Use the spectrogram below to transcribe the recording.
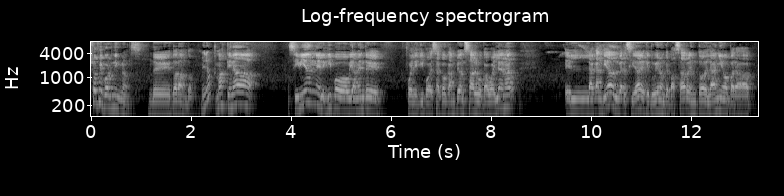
Yo fui por Nick Nurse de Toronto. Mira. Más que nada, si bien el equipo obviamente fue el equipo que sacó campeón, salvo Kawhi Leonard, la cantidad de adversidades que tuvieron que pasar en todo el año para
